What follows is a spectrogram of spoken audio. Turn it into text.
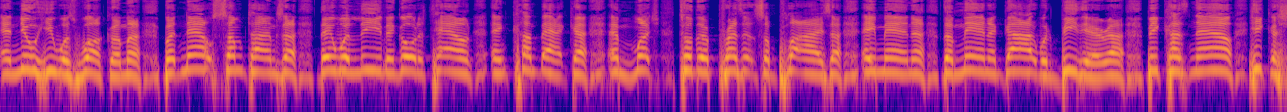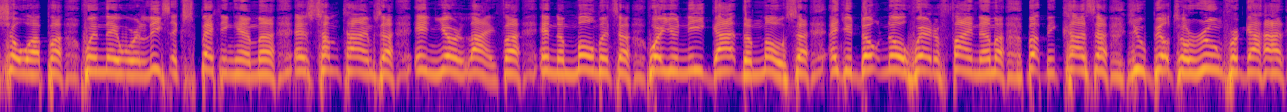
and knew he was welcome. Uh, but now sometimes uh, they would leave and go to town and come back uh, and much to their present supplies, uh, amen, the man of God would be there because now he could show up when they were least expecting him. and sometimes in your life, in the moments where you need God the most and you don't know where to find them, but because you built a room for God,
